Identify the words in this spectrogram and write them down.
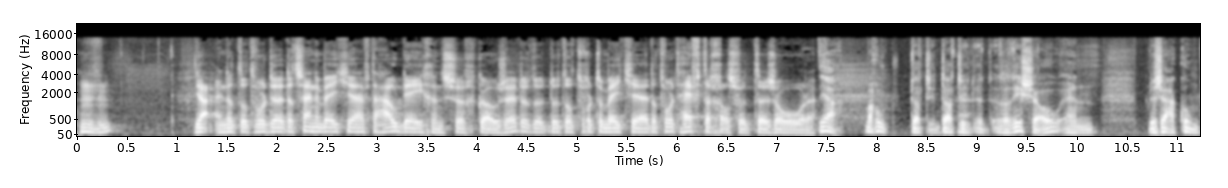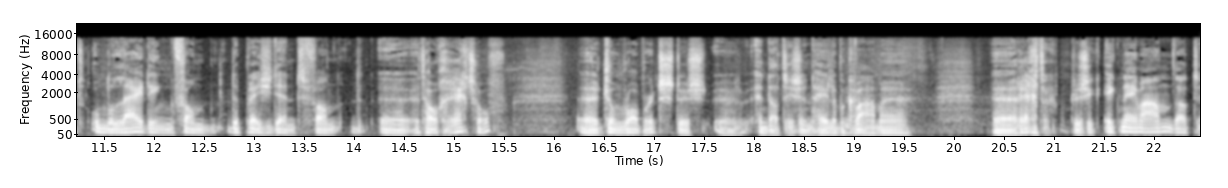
Mm -hmm. Ja, en dat, dat, wordt, dat zijn een beetje, hij heeft de houtdegens uh, gekozen. Hè? Dat, dat, dat, wordt een beetje, dat wordt heftig als we het zo horen. Ja, maar goed, dat, dat, dat, is zo. En de zaak komt onder leiding van de president van uh, het Hoge Rechtshof, uh, John Roberts. Dus, uh, en dat is een hele bekwame rechter. Dus ik, ik neem aan dat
